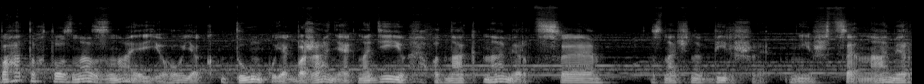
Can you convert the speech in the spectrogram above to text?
Багато хто з нас знає його як думку, як бажання, як надію. Однак намір це значно більше, ніж це намір,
